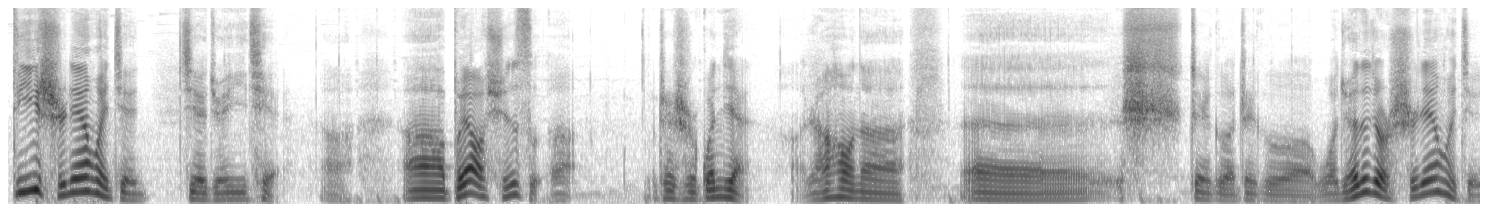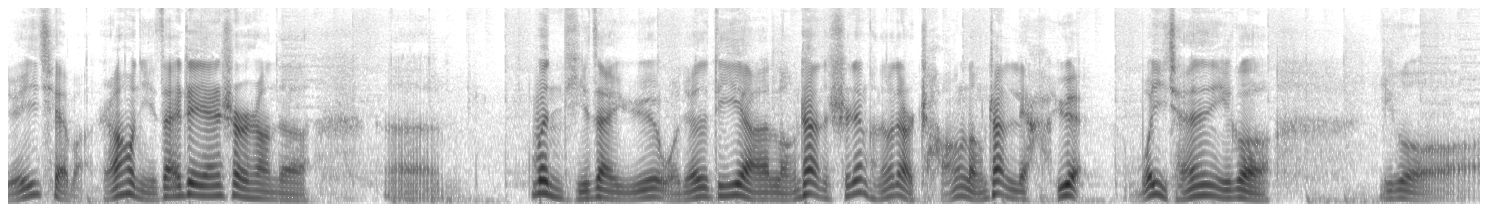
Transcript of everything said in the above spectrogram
第一时间会解解决一切啊啊，不要寻死，这是关键啊。然后呢，呃，是这个这个，我觉得就是时间会解决一切吧。然后你在这件事儿上的，呃，问题在于，我觉得第一啊，冷战的时间可能有点长，冷战俩月。我以前一个一个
